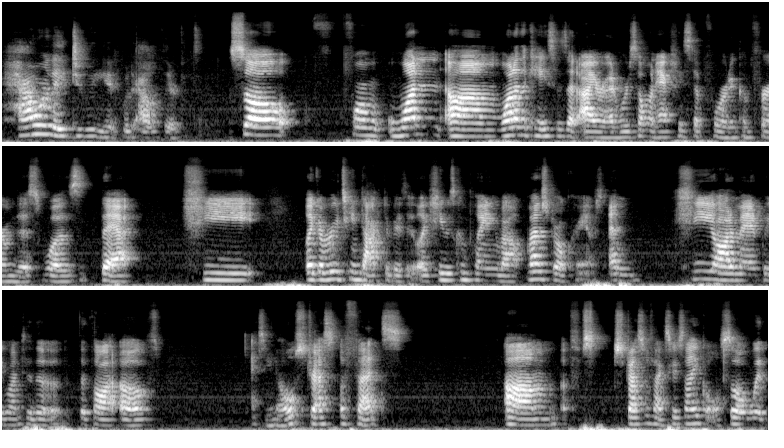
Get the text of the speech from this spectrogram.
how are they doing it without their consent So, for one, um, one of the cases that I read where someone actually stepped forward and confirmed this was that she, like a routine doctor visit, like she was complaining about menstrual cramps, and she automatically went to the the thought of, as you know, stress affects, um, stress affects your cycle. So with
